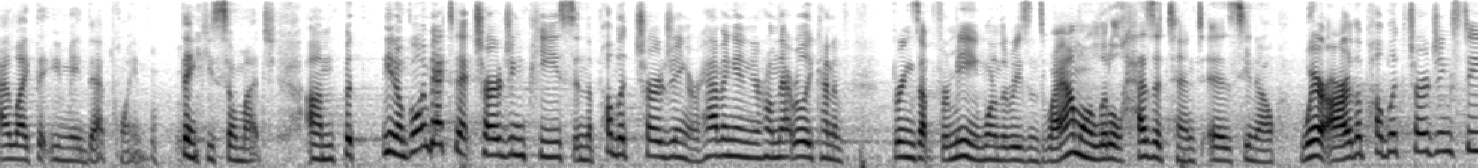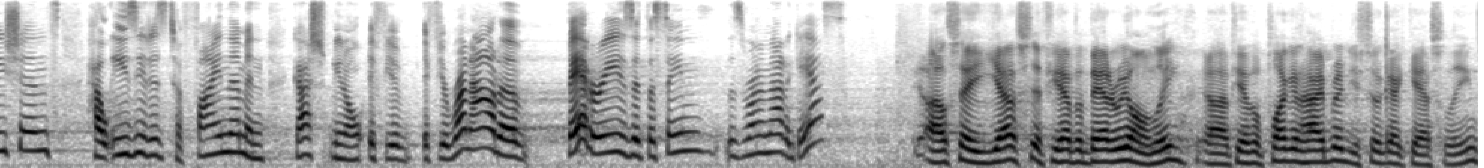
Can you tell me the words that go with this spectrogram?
I like that you made that point. Thank you so much. Um, but you know, going back to that charging piece and the public charging or having it in your home, that really kind of brings up for me one of the reasons why I'm a little hesitant is, you know, where are the public charging stations? How easy it is to find them, and gosh, you know, if you if you run out of battery, is it the same as running out of gas? I'll say yes if you have a battery only. Uh, if you have a plug-in hybrid, you still got gasoline.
